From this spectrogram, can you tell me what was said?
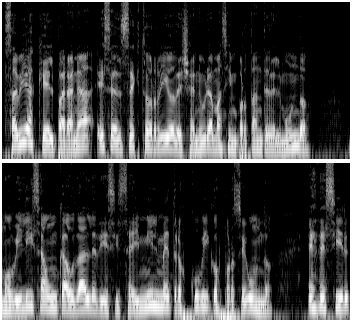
¿Sabías que el Paraná es el sexto río de llanura más importante del mundo? Moviliza un caudal de 16.000 metros cúbicos por segundo, es decir,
